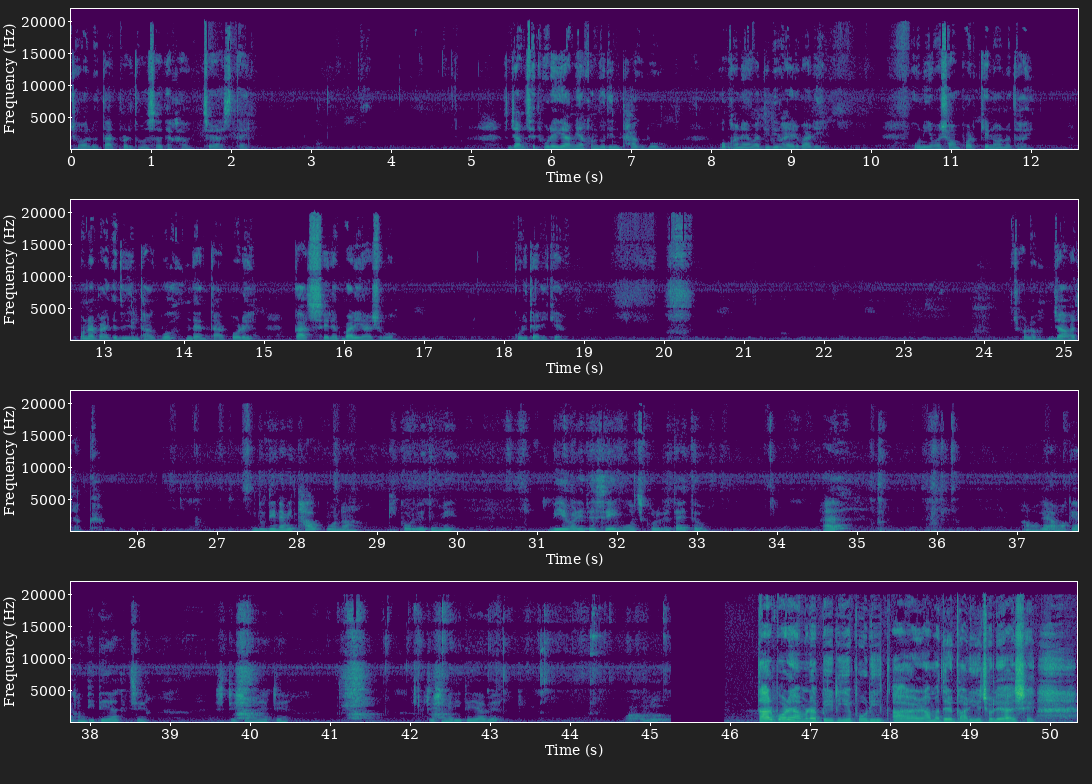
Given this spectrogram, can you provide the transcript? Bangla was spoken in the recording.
চলো, তারপরে তোমার সাথে দেখা হচ্ছে রাস্তায়। জামশেদপুরে গিয়ে আমি এখন দুদিন থাকব। ওখানে আমার দিদি ভাইয়ের বাড়ি। উনি আমার সম্পর্কে ননদ হয়। ওনার বাড়িতে দুদিন থাকব, দেন তারপরে কাজ সেরে বাড়ি আসব কুড়ি তারিখে। চলো, যাওয়া যাক। দুদিন আমি থাকব না, কি করবে তুমি? বিয়ে বাড়িতে সেই মোজ করবে, তাই তো হ্যাঁ আমাকে এখন দিতে যাচ্ছে। স্টেশনে এটে। স্টেশনে দিতে যাবে। তারপরে আমরা বেরিয়ে পড়ি আর আমাদের গাড়িও চলে আসে।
